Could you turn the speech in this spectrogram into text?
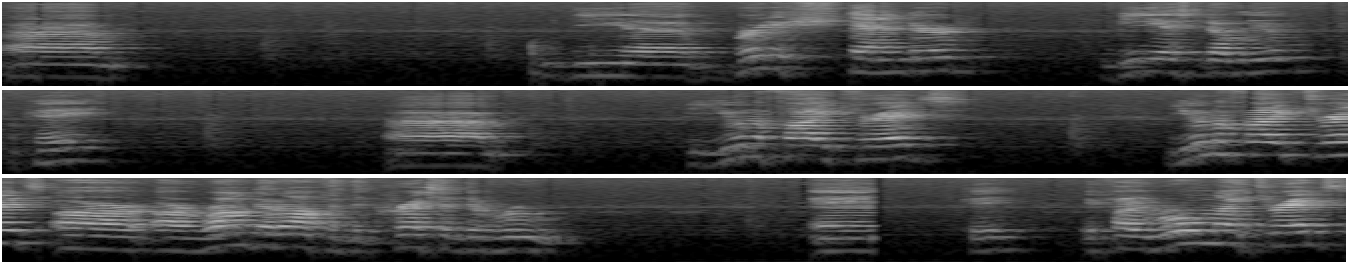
Um, the uh, British Standard, BSW, okay. Um, unified threads. Unified threads are, are rounded off at the crest of the root. And, okay, if I roll my threads,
